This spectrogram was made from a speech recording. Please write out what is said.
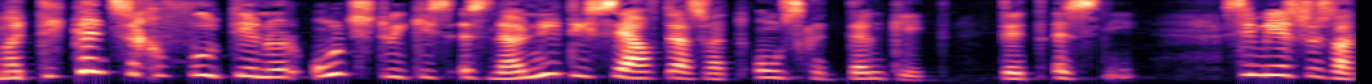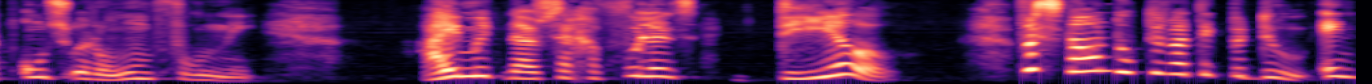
maar die kind se gevoel teenoor ons tweetjies is nou nie dieselfde as wat ons gedink het dit is nie is nie meer soos wat ons oor hom voel nie hy moet nou sy gevoelens deel Verstaan dokter wat ek bedoel? En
